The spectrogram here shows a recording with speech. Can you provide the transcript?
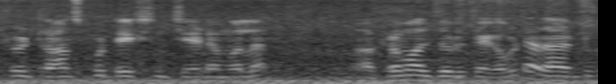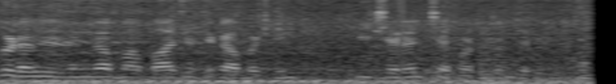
ఇటువంటి ట్రాన్స్పోర్టేషన్ చేయడం వల్ల అక్రమాలు జరుగుతాయి కాబట్టి అది అడ్డుకోవడం విధంగా మా బాధ్యత కాబట్టి ఈ చర్యలు చేపట్టడం జరిగింది.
